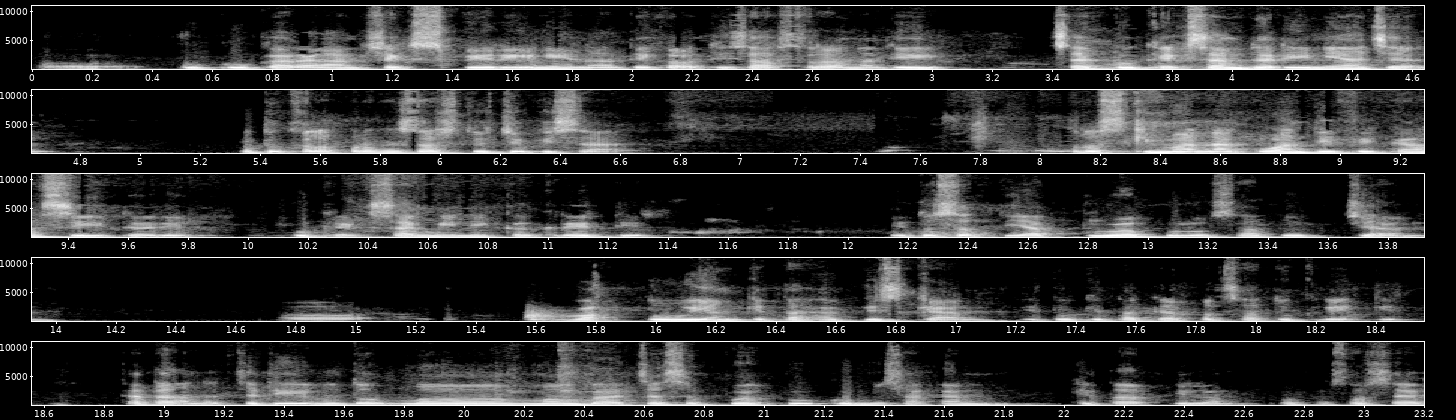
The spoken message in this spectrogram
uh, buku karangan Shakespeare ini nanti kalau di sastra nanti saya book exam dari ini aja. Itu kalau profesor setuju bisa. Terus gimana kuantifikasi dari book exam ini ke kredit? Itu setiap 21 jam waktu yang kita habiskan itu kita dapat satu kredit. Katakanlah jadi untuk membaca sebuah buku misalkan kita bilang profesor saya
